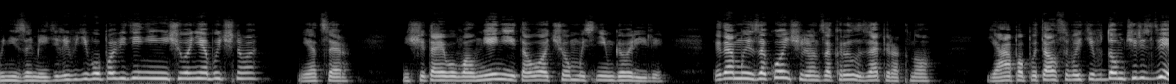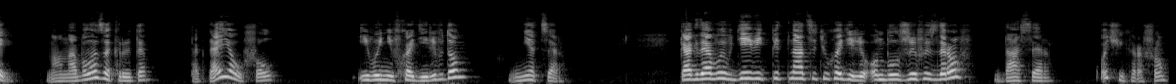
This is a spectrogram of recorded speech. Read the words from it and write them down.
Вы не заметили в его поведении ничего необычного? Нет, сэр, не считая его волнения и того, о чем мы с ним говорили. Когда мы закончили, он закрыл и запер окно. Я попытался войти в дом через дверь, но она была закрыта. Тогда я ушел. И вы не входили в дом? Нет, сэр. Когда вы в 9.15 уходили, он был жив и здоров? Да, сэр. Очень хорошо.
